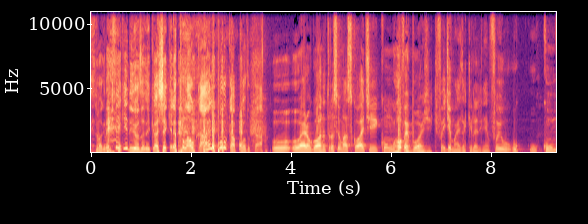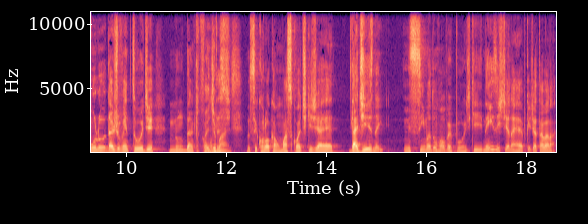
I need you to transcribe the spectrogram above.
uma grande fake news ali, que eu achei que ele ia pular o carro, ele pula o capô do carro. O, o Aaron Gordon trouxe o mascote com um hoverboard, que foi demais aquilo ali, né? Foi o, o, o cúmulo da juventude num Dunk Foi Contest. demais. Você colocar um mascote que já é da Disney em cima de um hoverboard, que nem existia na época e já estava lá.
